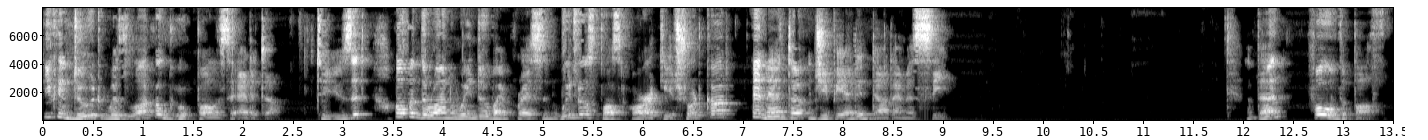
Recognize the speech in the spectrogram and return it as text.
You can do it with Local Group Policy Editor. To use it, open the Run window by pressing Windows plus R key shortcut and enter gpedit.msc. Then follow the path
